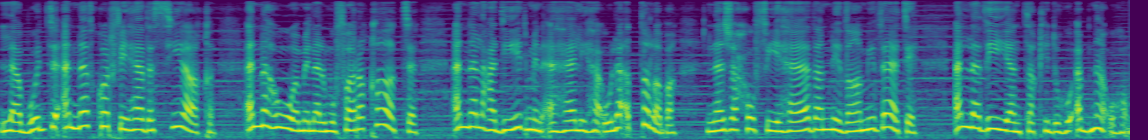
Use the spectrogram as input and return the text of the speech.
لابد أن نذكر في هذا السياق أنه ومن المفارقات أن العديد من أهالي هؤلاء الطلبة نجحوا في هذا النظام ذاته الذي ينتقده أبناؤهم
